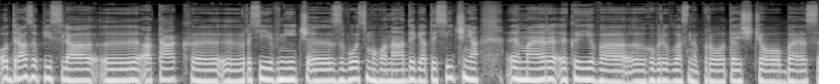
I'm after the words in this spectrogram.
одразу після е, атак е, Росії в ніч е, з 8 на 9 січня е, мер Києва е, говорив власне про те, що без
